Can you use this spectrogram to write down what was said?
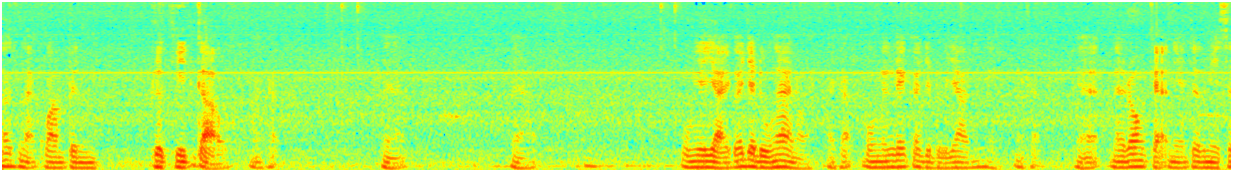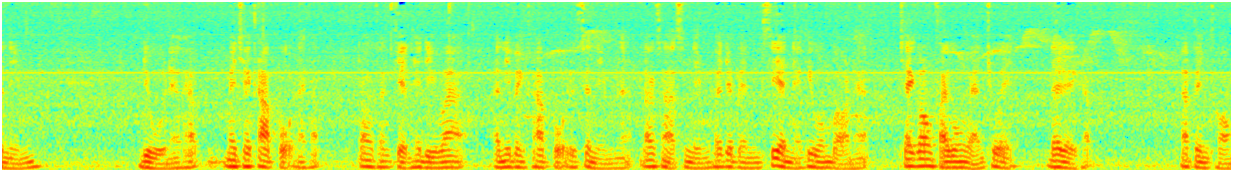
ลักษณะความเป็นผลึกหินเก่านะครับนะฮะนะครับวงใหญ่ๆก็จะดูง่ายหน่อยนะครับวงเล็กๆก็จะดูยากนิดนึงนะครับนะฮะในร่องแกะเนี่ยจะมีสนิมอยู่นะครับ ไม่ใช่คราบโปะนะครับ ต้องสังเกตให้ดีว่า อันนี้เป็นคราบโปหรือสนิมนะลักษณะสนิมเขาจะเป็นเสี้ยนอย่างที่ผมบอกนะฮะใช้กล้องไฟวงแหวนช่วยได้เลยครับ ถ้าเป็นของ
